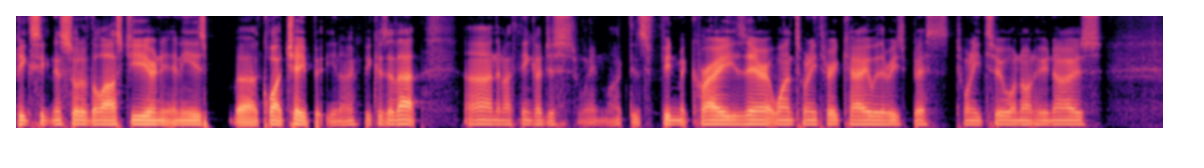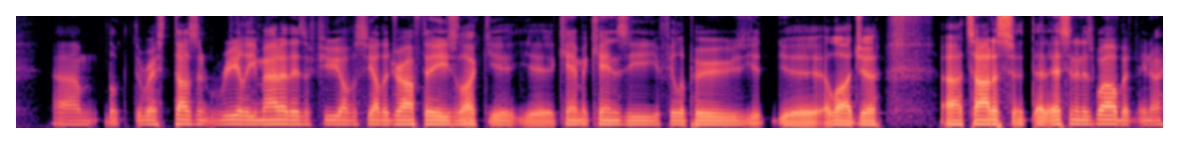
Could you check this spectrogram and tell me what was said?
big sickness sort of the last year, and, and he is uh, quite cheap, you know, because of that. Uh, and then I think I just went like this. Finn Macrae is there at 123k, whether he's best 22 or not, who knows. Um, look, the rest doesn't really matter. There's a few obviously other draftees like your, your Cam Mackenzie, your Phillipou, your, your Elijah uh, Tsatas at, at Essendon as well. But you know,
